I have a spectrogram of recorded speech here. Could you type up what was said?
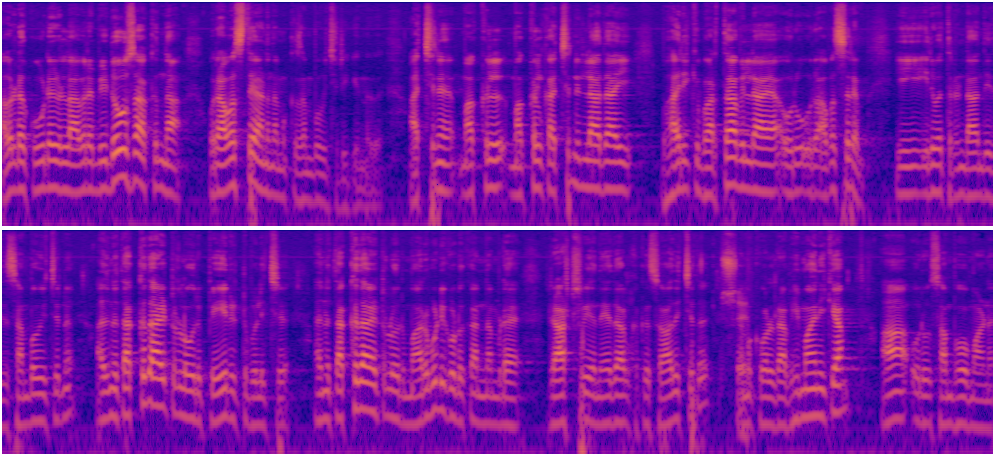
അവരുടെ കൂടെയുള്ള അവരെ വിഡോസ് ആക്കുന്ന ഒരവസ്ഥയാണ് നമുക്ക് സംഭവിച്ചിരിക്കുന്നത്. അച്ഛന് മക്കൾ മക്കൾക്ക് അച്ഛനില്ലാതായി ഭാര്യയ്ക്ക് ഭർത്താവില്ലായ ഒരു ഒരു അവസരം ഈ ഇരുപത്തിരണ്ടാം തീയതി സംഭവിച്ചതിന് അതിന് തക്കതായിട്ടുള്ള ഒരു പേരിട്ട് വിളിച്ച് അതിന് തക്കതായിട്ടുള്ള ഒരു മറുപടി കൊടുക്കാൻ നമ്മുടെ രാഷ്ട്രീയ നേതാക്കൾക്ക് സാധിച്ചത് നമുക്ക് വളരെ അഭിമാനിക്കാം. ആ ഒരു സംഭവമാണ്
